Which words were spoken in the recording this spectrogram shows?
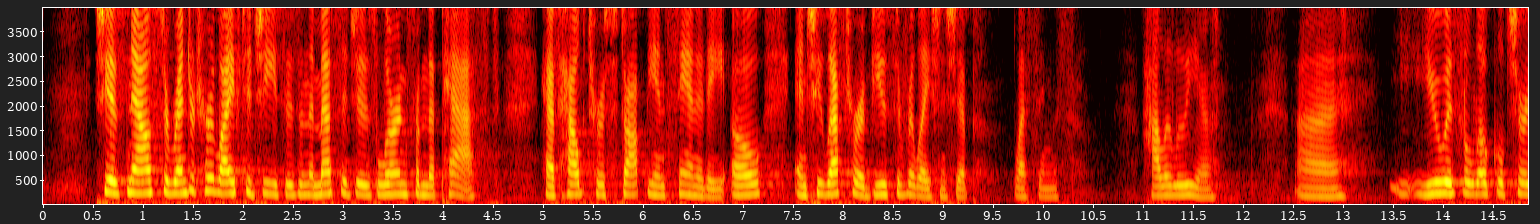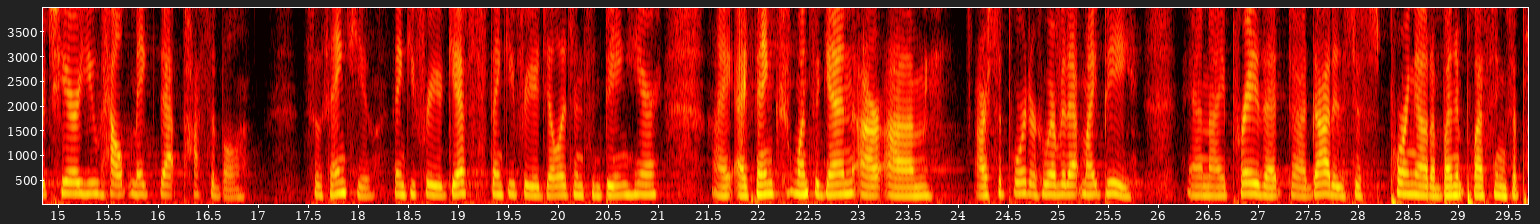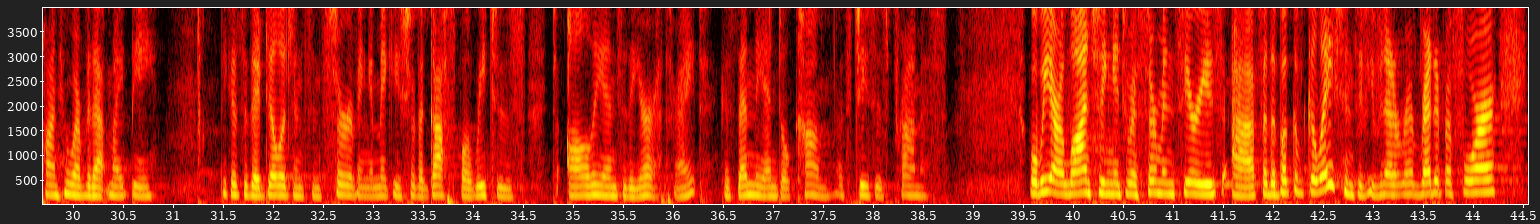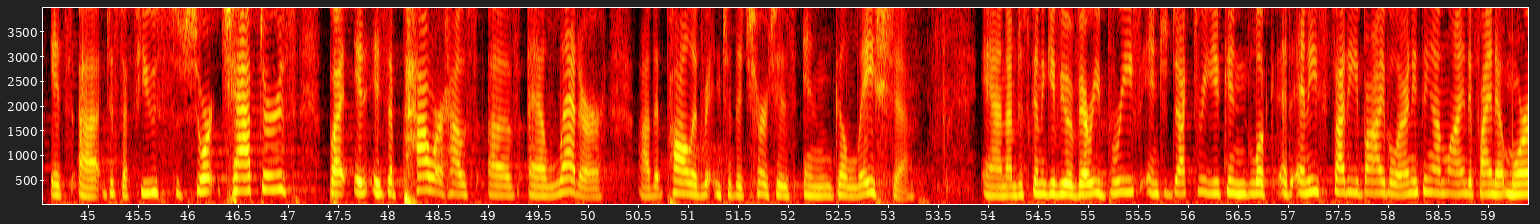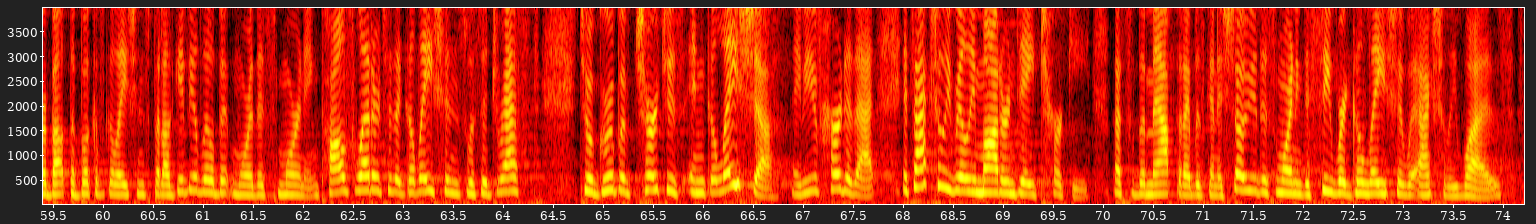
She has now surrendered her life to Jesus, and the messages learned from the past have helped her stop the insanity. Oh, and she left her abusive relationship. Blessings. Hallelujah. Uh, you, as the local church here, you help make that possible. So thank you. Thank you for your gifts. Thank you for your diligence in being here. I, I thank once again our, um, our supporter, whoever that might be. And I pray that uh, God is just pouring out abundant blessings upon whoever that might be because of their diligence in serving and making sure the gospel reaches to all the ends of the earth, right? Because then the end will come. That's Jesus' promise. Well, we are launching into a sermon series uh, for the book of Galatians. If you've never read it before, it's uh, just a few short chapters, but it is a powerhouse of a letter uh, that Paul had written to the churches in Galatia. And I'm just going to give you a very brief introductory. You can look at any study Bible or anything online to find out more about the book of Galatians, but I'll give you a little bit more this morning. Paul's letter to the Galatians was addressed to a group of churches in Galatia. Maybe you've heard of that. It's actually really modern day Turkey. That's the map that I was going to show you this morning to see where Galatia actually was.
